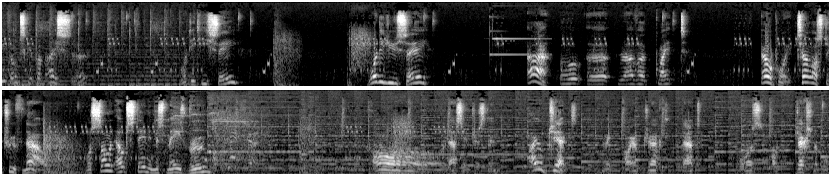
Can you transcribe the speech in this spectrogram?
we don't skip on ice, sir. What did he say? What did you say? Ah, oh, uh, rather quite. Bellboy, tell us the truth now. Was someone else staying in Miss May's room? Oh, that's interesting. I object. Wait, I object. That was objectionable.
